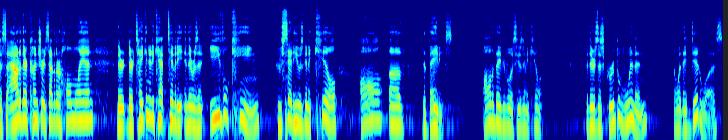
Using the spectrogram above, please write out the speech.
it's out of their country, it's out of their homeland. They're, they're taken into captivity, and there was an evil king who said he was going to kill all of the babies, all the baby boys. He was going to kill them. But there's this group of women, and what they did was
